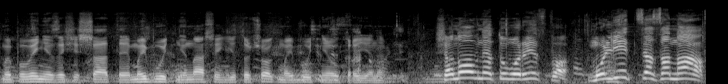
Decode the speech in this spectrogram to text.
ми повинні захищати майбутнє наших діточок, майбутнє України. Шановне товариство, моліться за нас,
